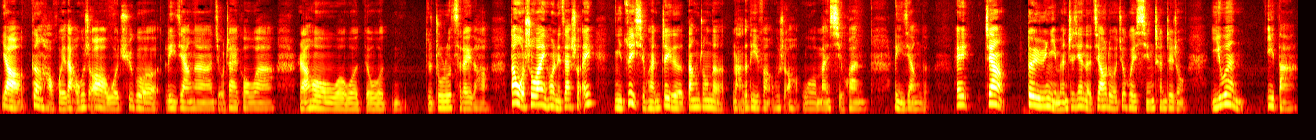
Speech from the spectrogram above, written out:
要更好回答。我会说，哦，我去过丽江啊，九寨沟啊，然后我我我。就诸如此类的哈，当我说完以后，你再说，哎，你最喜欢这个当中的哪个地方？我说，哦，我蛮喜欢丽江的。哎，这样对于你们之间的交流就会形成这种一问一答，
